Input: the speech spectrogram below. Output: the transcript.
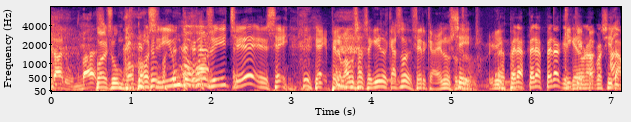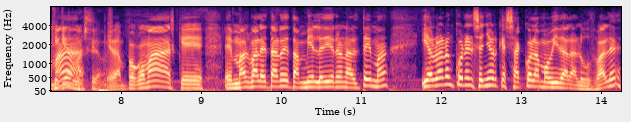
tarumbas. Pues un poco sí, un poco sí, che. sí. Pero vamos a seguir el caso de cerca, ¿eh? Sí, Nosotros. espera, espera, espera, que ¿Qué- queda una cosita ah, que más. queda más, queda más. Queda un poco más, que en Más Vale Tarde también le dieron al tema y hablaron con el señor que sacó la movida a la luz, ¿vale?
